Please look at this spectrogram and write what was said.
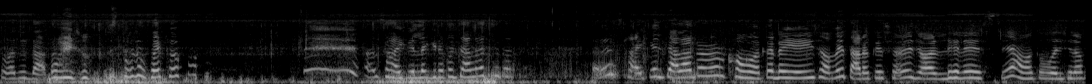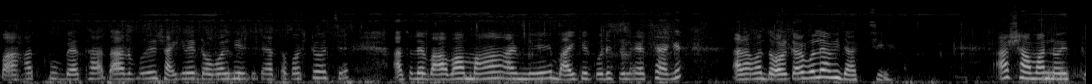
তোমাদের দাদা ভাইয়ের দেখো। আর সাইকেলটা কীরকম চালাচ্ছে না। সাইকেল চালানোর ক্ষমতা নেই এই সবে। তারকেশ্বরে জল ঢেলে এসছে। আমাকে বলছিল, পা হাত খুব ব্যথা। তারপরে সাইকেলে ডবল নিয়ে যেতে এত কষ্ট হচ্ছে। আসলে বাবা, মা আর মেয়ে বাইকে করে চলে গেছে আগে। আর আমার দরকার বলে আমি যাচ্ছি। আর সামান্য একটু,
